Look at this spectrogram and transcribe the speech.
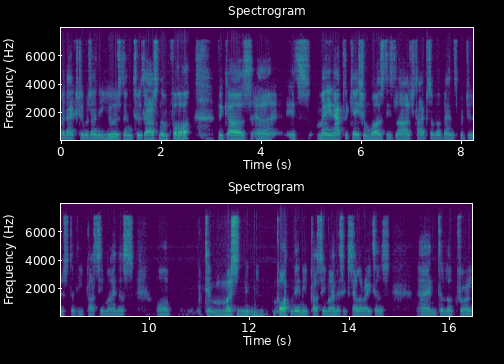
but actually was only used in 2004 because uh, its main application was these large types of events produced at E plus E minus, or most importantly in E plus E minus accelerators, and to look for a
